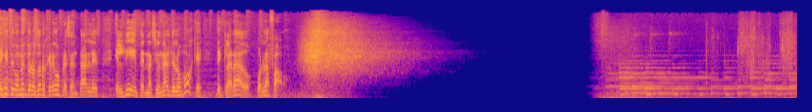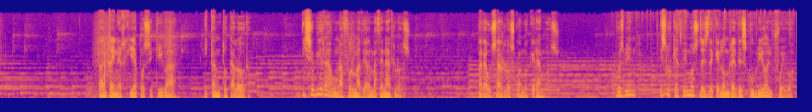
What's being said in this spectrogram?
En este momento nosotros queremos presentarles el Día Internacional de los Bosques, declarado por la FAO. Tanta energía positiva y tanto calor. ¿Y si hubiera una forma de almacenarlos? Para usarlos cuando queramos. Pues bien, es lo que hacemos desde que el hombre descubrió el fuego.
